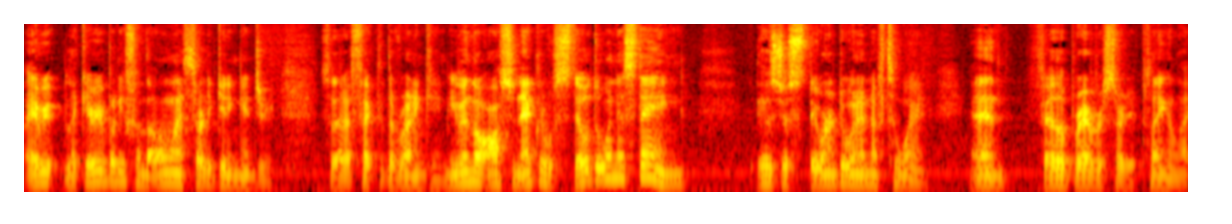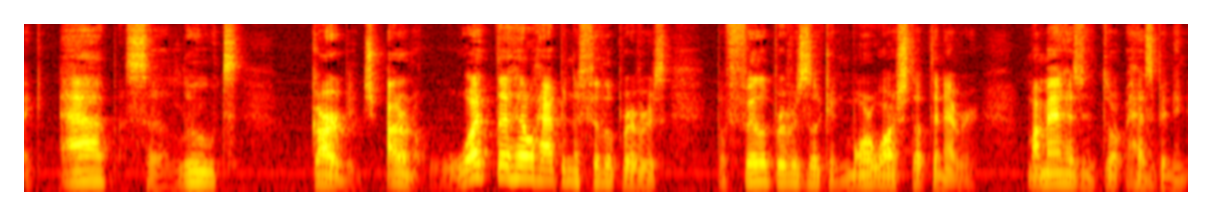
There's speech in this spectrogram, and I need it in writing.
Every like everybody from the O line started getting injured, so that affected the running game. Even though Austin Ekeler was still doing his thing, it was just they weren't doing enough to win. And then Philip Rivers started playing like absolute garbage. I don't know what the hell happened to Philip Rivers, but Philip Rivers looking more washed up than ever. My man has been th- has been an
